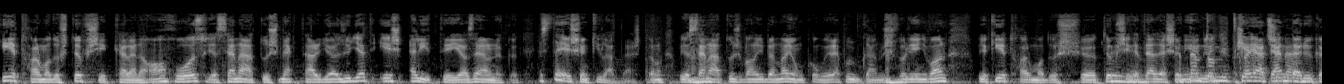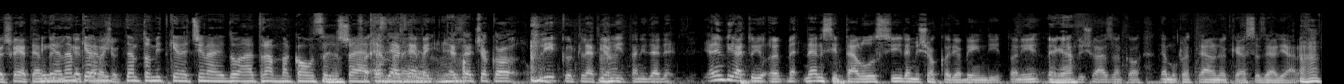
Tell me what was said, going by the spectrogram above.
kétharmados többség kellene ahhoz, hogy a szenátus megtárgya az ügyet, és elítélje az elnököt. Ez teljesen kilátástalan, hogy a szenátusban, amiben nagyon komoly republikánus fölény van, hogy a kétharmados többséget ellesen hát élni, a saját emberüket, saját emberüket. Igen, nem, kéne, mit, nem tudom, mit kéne csinálni Donald Trumpnak ahhoz, hogy a saját ez, ez nem, Ezzel csak a légkört lehet javítani, de, de nem véletlenül, hogy Nancy Pelosi nem is akarja beindítani a képviselőháznak a demokrat elnöke ezt az eljárás. Uh-huh.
